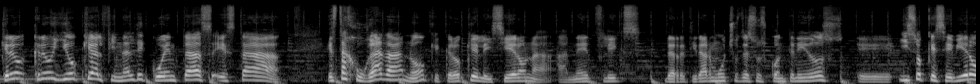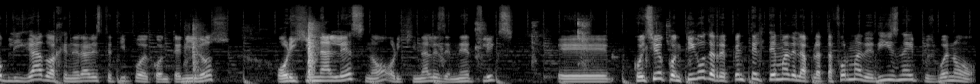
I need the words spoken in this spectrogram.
creo, creo yo que al final de cuentas, esta, esta jugada, ¿no? Que creo que le hicieron a, Netflix de retirar muchos de sus contenidos, eh, hizo que se viera obligado a generar este tipo de contenidos originales, ¿no? Originales de Netflix. Eh, coincido contigo, de repente el tema de la plataforma de Disney, pues bueno,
